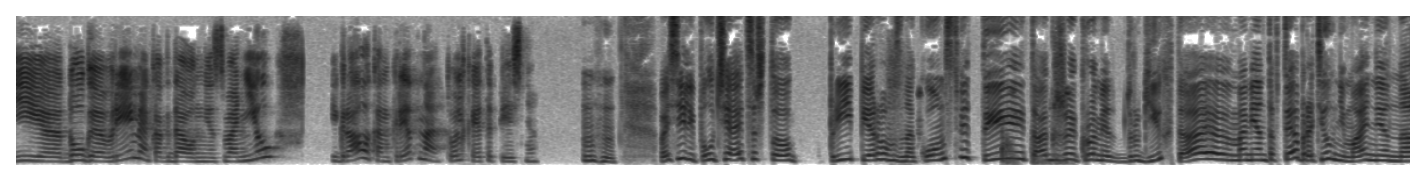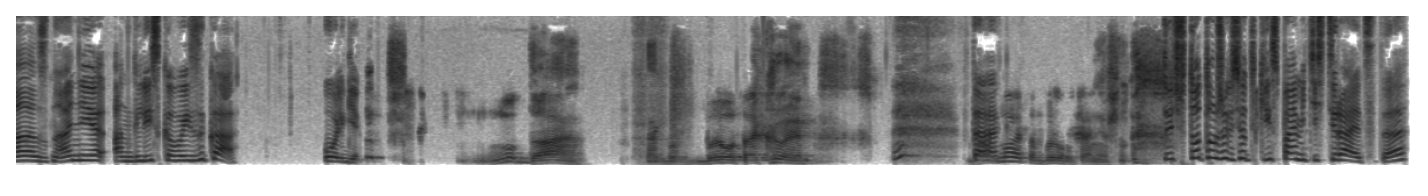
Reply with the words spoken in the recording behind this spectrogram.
И долгое время, когда он мне звонил, играла конкретно только эта песня. Угу. Василий, получается, что при первом знакомстве ты также, кроме других да, моментов, ты обратил внимание на знание английского языка Ольги. Ну да, как бы было такое. Так. Давно это было, конечно. То есть что-то уже все-таки из памяти стирается, да?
